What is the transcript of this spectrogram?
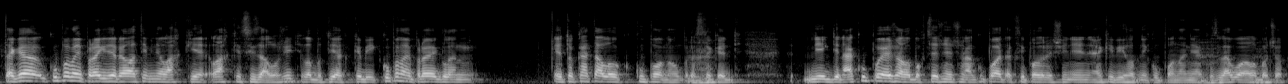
Tak kuponový projekt je relatívne ľahké, ľahké si založiť, lebo ty ako keby kuponový projekt len je to katalóg kuponov, proste keď niekde nakupuješ alebo chceš niečo nakupovať, tak si pozrieš, či nie je nejaký výhodný kupón na nejakú zľavu alebo čo.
